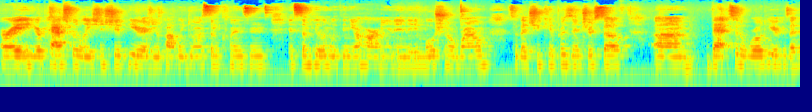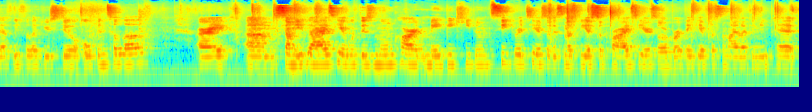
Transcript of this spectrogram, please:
all right, in your past relationship here, and you're probably doing some cleansings and some healing within your heart and in the emotional realm so that you can present yourself um, back to the world here because I definitely feel like you're still open to love. All right. Um, some of you guys here with this moon card may be keeping secrets here, so this must be a surprise here. So a birthday gift for somebody like a new pet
